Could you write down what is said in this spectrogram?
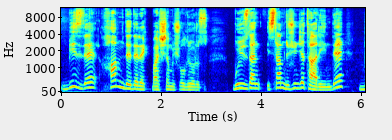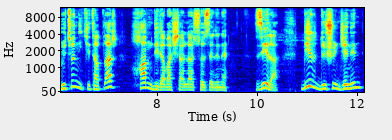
biz de hamd ederek başlamış oluyoruz. Bu yüzden İslam düşünce tarihinde bütün kitaplar hamd ile başlarlar sözlerine. Zira bir düşüncenin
